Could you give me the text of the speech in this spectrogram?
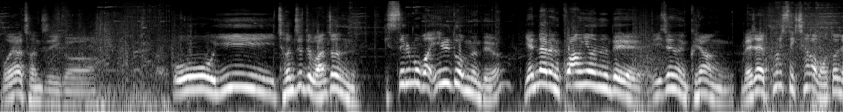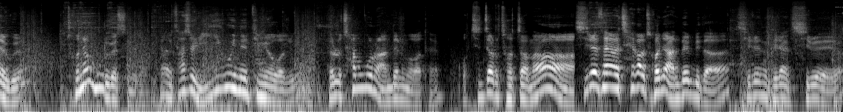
뭐야 전지 이거. 오, 이 전지들 완전 쓸모가 1도 없는데요? 옛날에는 꽝이었는데 이제는 그냥 매자의 풀스택 차감 어떠냐고요? 전혀 모르겠습니다. 그냥 사실 이기고 있는 팀이어가지고 별로 참고는 안 되는 것 같아요. 어, 진짜로 졌잖아. 지뢰 사용 체감 전혀 안 됩니다. 지뢰는 그냥 지뢰예요.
